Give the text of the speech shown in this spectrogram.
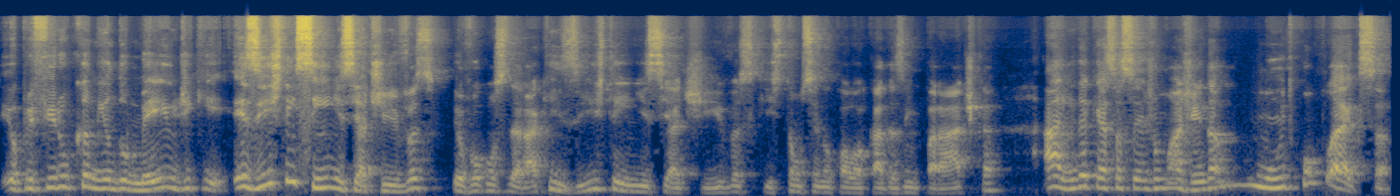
eu prefiro o caminho do meio de que existem sim iniciativas, eu vou considerar que existem iniciativas que estão sendo colocadas em prática, ainda que essa seja uma agenda muito complexa.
